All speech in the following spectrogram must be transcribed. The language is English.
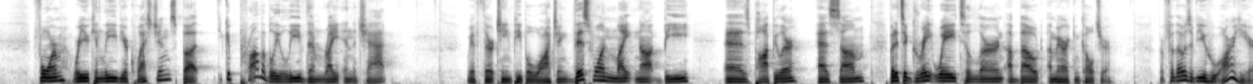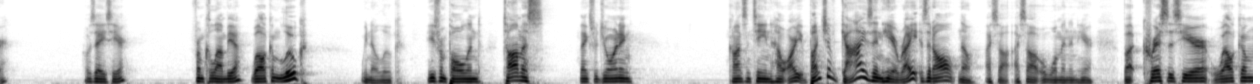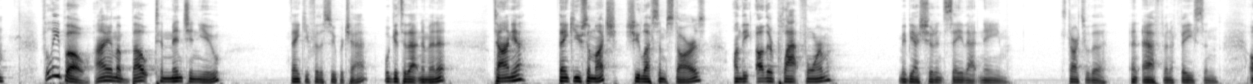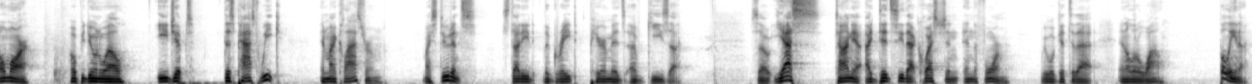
form where you can leave your questions, but you could probably leave them right in the chat. We have 13 people watching. This one might not be as popular as some, but it's a great way to learn about American culture. But for those of you who are here, Jose's here from Colombia. Welcome. Luke, we know Luke. He's from Poland. Thomas, thanks for joining. Constantine, how are you? Bunch of guys in here, right? Is it all? No, I saw I saw a woman in here. But Chris is here. Welcome. Filippo, I am about to mention you. Thank you for the super chat. We'll get to that in a minute. Tanya, thank you so much. She left some stars on the other platform. Maybe I shouldn't say that name. Starts with a an F and a face and Omar, hope you're doing well. Egypt this past week in my classroom. My students studied the Great Pyramids of Giza. So, yes, Tanya, I did see that question in the form. We will get to that in a little while. Belina,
